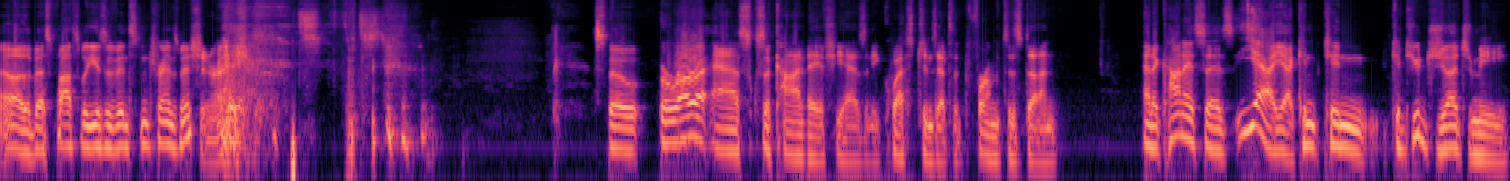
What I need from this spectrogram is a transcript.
Oh, the best possible use of instant transmission, right? so Urara asks Akane if she has any questions after the performance is done. And Akane says, "Yeah, yeah. Can can could you judge me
